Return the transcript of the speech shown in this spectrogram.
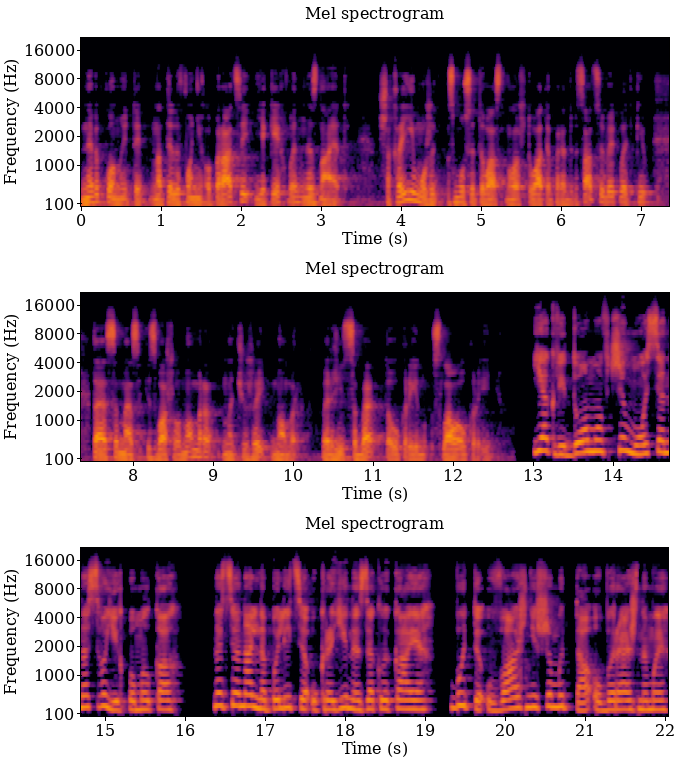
Не виконуйте на телефоні операцій, яких ви не знаєте. Шахраї можуть змусити вас налаштувати переадресацію викликів та смс із вашого номера на чужий номер. Бережіть себе та Україну. Слава Україні! Як відомо, вчимося на своїх помилках. Національна поліція України закликає будьте уважнішими та обережними.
